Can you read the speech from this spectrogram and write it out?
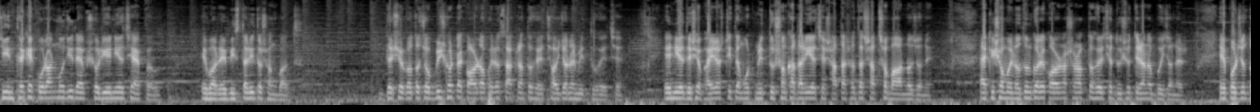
চীন থেকে কোরআন মজিদ অ্যাপ সরিয়ে নিয়েছে অ্যাপল। এবারে বিস্তারিত সংবাদ। দেশে গত চব্বিশ ঘন্টায় করোনা ভাইরাস আক্রান্ত হয়ে ছয় জনের মৃত্যু হয়েছে। এ নিয়ে দেশে ভাইরাসটিতে মোট মৃত্যুর সংখ্যা দাঁড়িয়েছে সাতাশ হাজার সাতশো বাহান্ন জনে। একই সময় নতুন করে করোনা শনাক্ত হয়েছে দুশো তিরানব্বই জনের। এ পর্যন্ত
